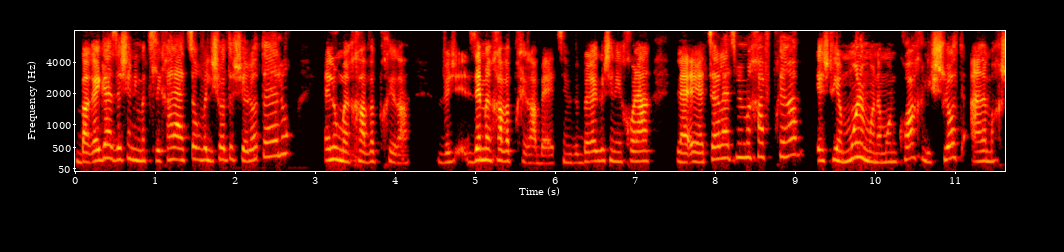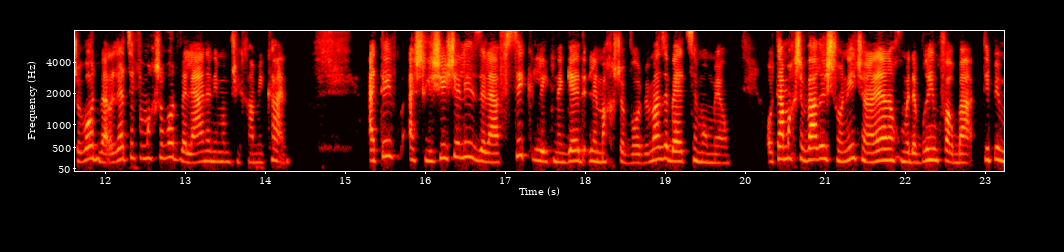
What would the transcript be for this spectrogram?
ברגע הזה שאני מצליחה לעצור ולשאול את השאלות האלו, אלו מרחב הבחירה. וזה מרחב הבחירה בעצם, וברגע שאני יכולה לייצר לעצמי מרחב בחירה, יש לי המון המון המון כוח לשלוט על המחשבות ועל רצף המחשבות ולאן אני ממשיכה מכאן. הטיפ השלישי שלי זה להפסיק להתנגד למחשבות, ומה זה בעצם אומר? אותה מחשבה ראשונית שעליה אנחנו מדברים כבר בטיפים,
